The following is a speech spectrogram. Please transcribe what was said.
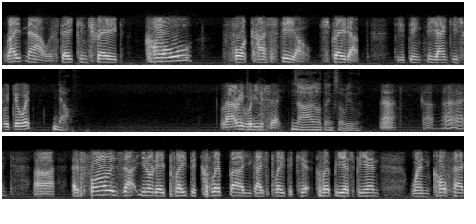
right now, if they can trade Cole for Castillo, straight up, do you think the Yankees would do it? No. Larry, what do you say? No, I don't think so either. No. no. All right. Uh, as far as uh, you know, they played the clip. Uh, you guys played the ki- clip ESPN when Koufax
